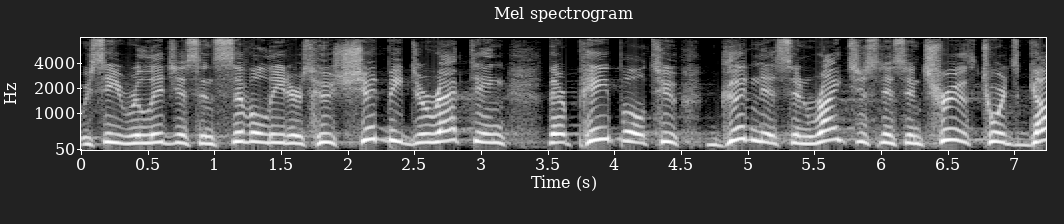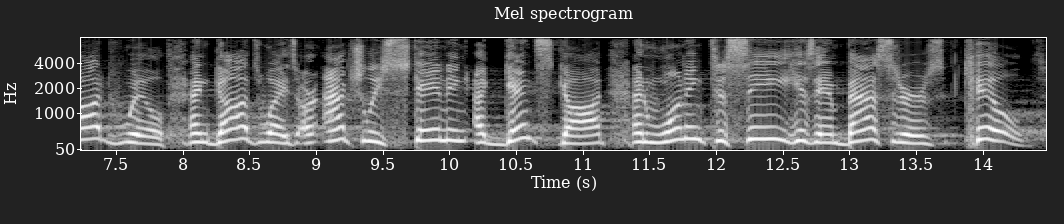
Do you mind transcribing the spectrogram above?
We see religious and civil leaders who should be directing their people to goodness and righteousness and truth towards God's will and God's ways are actually standing against God and wanting to see his ambassadors killed.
